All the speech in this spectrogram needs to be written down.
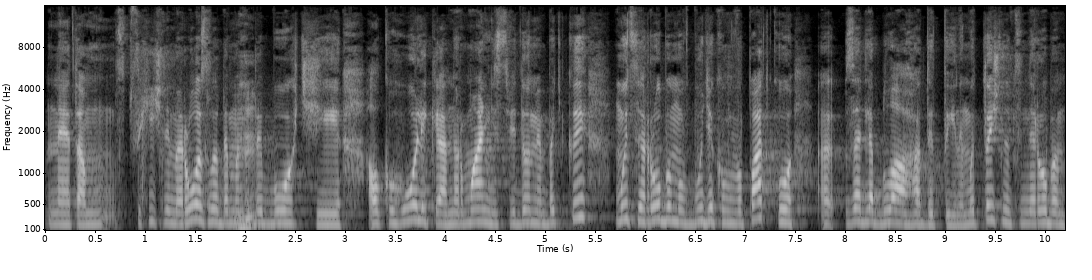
не там з психічними розладами, не дай Бог, чи алкоголіки, а нормальні свідомі батьки, ми це робимо в будь-якому випадку е, задля блага дитини. Ми точно це не робимо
